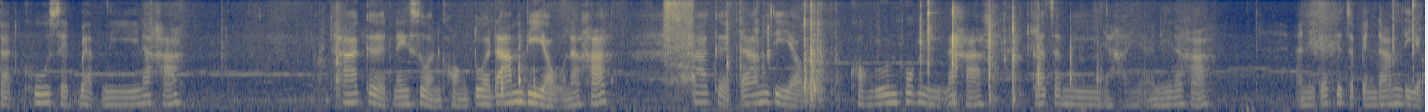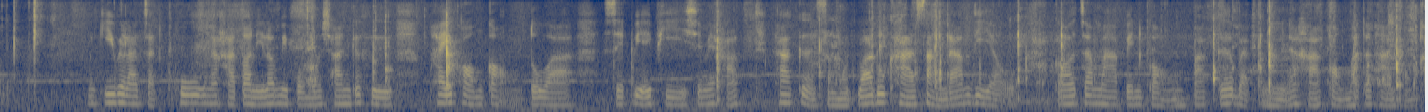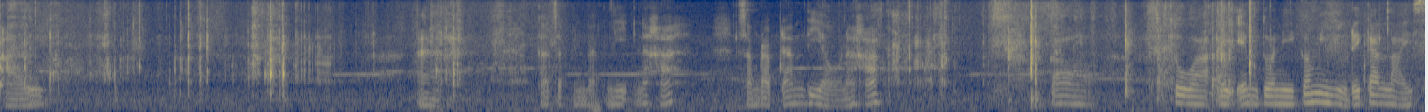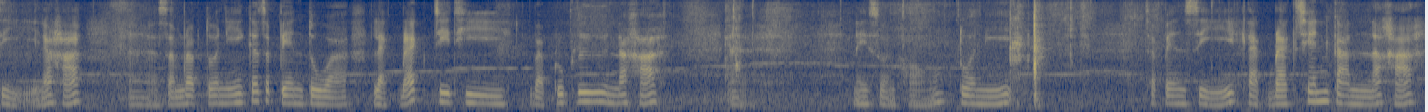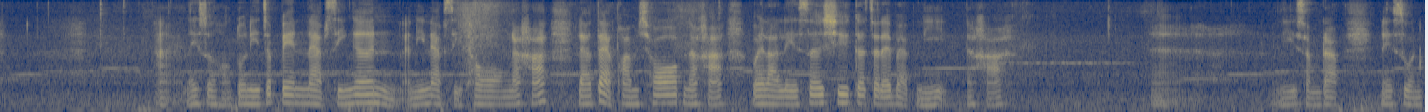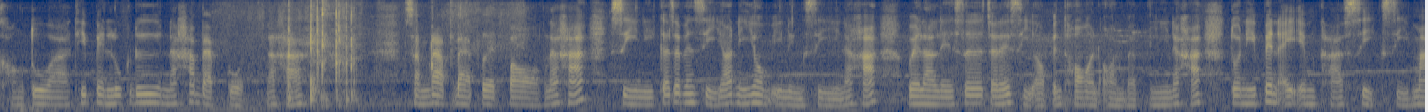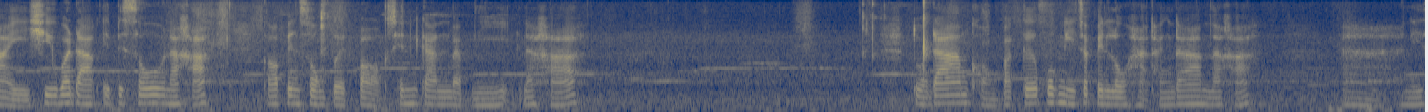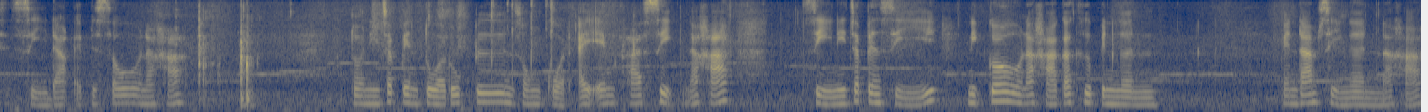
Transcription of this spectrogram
จัดคู่เซตแบบนี้นะคะ ถ้าเกิดในส่วนของตัวด้ามเดี่ยวนะคะ ถ้าเกิดด้ามเดี่ยวของรุ่นพวกนี้นะคะ ก็จะมีนะคะอย่างอันนี้นะคะ อันนี้ก็คือจะเป็นด้ามเดี่ยว เมื่อกี้เวลาจัดคู่นะคะ ตอนนี้เรามีโปรโมชั่นก็คือให้พร้อมกล่องตัวเซต VIP ใช่ไหมคะ ถ้าเกิดสมมติว่าลูกค้าสั่งด้ามเดี่ยว ก็จะมาเป็นกล่องปาร์เกอร์แบบนี้นะคะ กล่องมาตรฐานของเขาอ่าก็จะเป็นแบบนี้นะคะสำหรับด้ามเดี่ยวนะคะ ก็ ตัว IM ตัวนี้ก็มีอยู่ด้วยกันหลายสีนะคะสำหรับตัวนี้ก็จะเป็นตัว Black Black GT แบบลูกลื่นนะคะในส่วนของตัวนี้ จะเป็นสี Black Black เช่นกันนะคะในส่วนของตัวนี้จะเป็นแหนบสีเงิน อันนี้แหนบสีทองนะคะ แล้วแต่ความชอบนะคะ เวลาเลเซอร์ชื่อก็จะได้แบบนี้นะคะ อ่า นี้สำหรับในส่วนของตัวที่เป็นลูกลื่นนะคะ แบบกดนะคะสำหรับแบบเปิดปอกนะคะ สีนี้ก็จะเป็นสียอดนิยมอีกหนึ่งสีนะคะ เวลาเลเซอร์จะได้สีออกเป็นทองอ่อนๆแบบนี้นะคะ ตัวนี้เป็น IM Classic สีใหม่ ชื่อว่า Dark Episode นะคะ ก็เป็นทรงเปิดปอกเช่นกันแบบนี้นะคะตัวด้ามของปักเกอร์พวกนี้จะเป็นโลหะทั้งด้ามนะคะ อ่า อันนี้สี Dark Episode นะคะ ตัวนี้จะเป็นตัวลูกลื่นทรงกด IM Classic นะคะ สีนี้จะเป็นสีนิกเกิลนะคะ ก็คือเป็นเงิน เป็นด้ามสีเงินนะคะ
